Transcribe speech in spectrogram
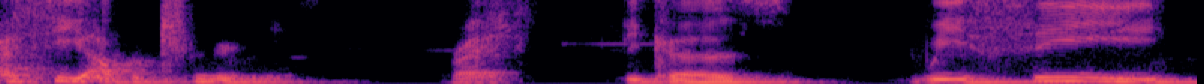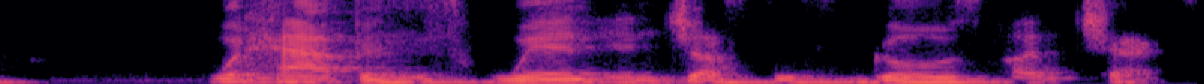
I see opportunity, right? Because we see what happens when injustice goes unchecked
